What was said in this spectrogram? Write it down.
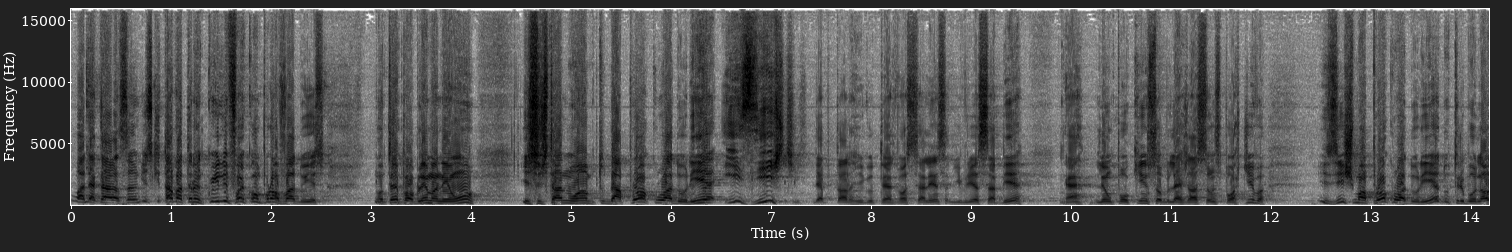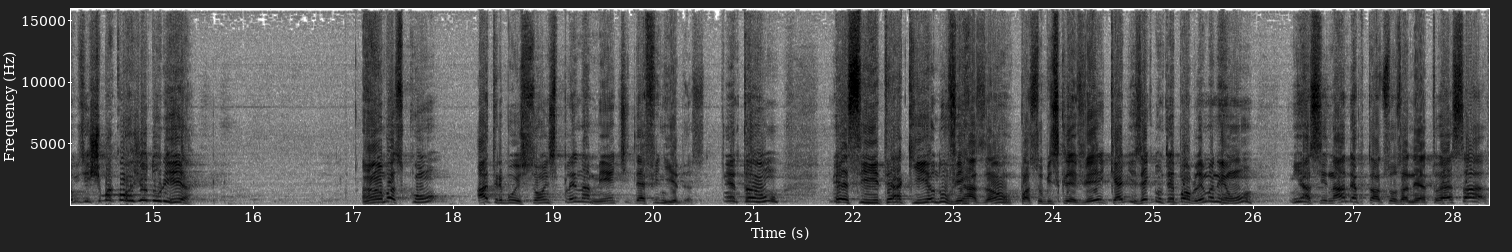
uma declaração, disse que estava tranquilo e foi comprovado isso. Não tem problema nenhum, isso está no âmbito da Procuradoria, existe, deputado Rigo Vossa Excelência deveria saber, né, ler um pouquinho sobre legislação esportiva, existe uma Procuradoria do Tribunal, existe uma Corregedoria, ambas com atribuições plenamente definidas. Então, esse item aqui eu não vi razão para subscrever e quer dizer que não tem problema nenhum em assinar, deputado Souza Neto, essa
